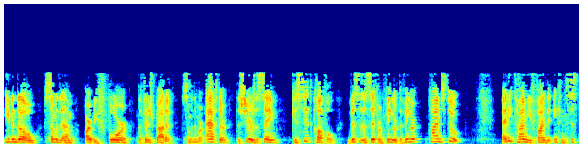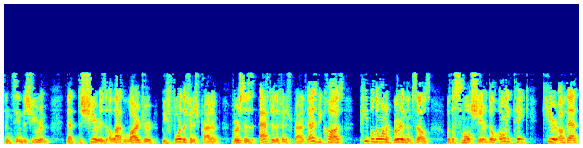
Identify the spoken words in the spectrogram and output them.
even though some of them are before the finished product, some of them are after, the shiur is the same, kisit kafel. This is a sit from finger to finger, times two. Anytime you find the inconsistency in the shiurim, that the shiur is a lot larger before the finished product versus after the finished product, that is because people don't want to burden themselves with a small shiur. They'll only take care of that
